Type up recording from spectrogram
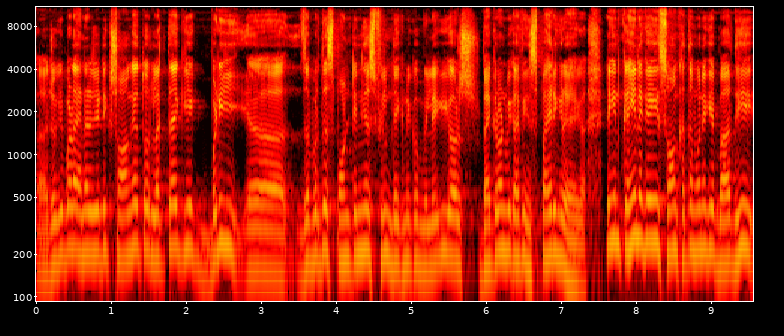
जो कि बड़ा एनर्जेटिक सॉन्ग है तो लगता है कि एक बड़ी ज़बरदस्त स्पॉन्टेनियस फ़िल्म देखने को मिलेगी और बैकग्राउंड भी काफ़ी इंस्पायरिंग रहेगा। लेकिन कहीं ना कहीं सॉन्ग ख़त्म होने के बाद ही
